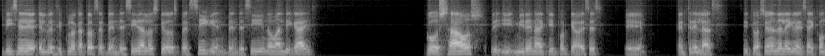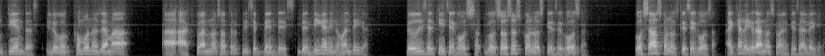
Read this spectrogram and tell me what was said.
Dice el versículo 14, bendecid a los que os persiguen, bendecid y no maldigáis. Gozaos, y miren aquí porque a veces eh, entre las situaciones de la iglesia hay contiendas. Y luego, ¿cómo nos llama a, actuar nosotros? Dice, bendigan y no maldigan. Luego dice el 15, gozosos con los que se gozan. Gozaos con los que se gozan. Hay que alegrarnos con el que se alegra.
